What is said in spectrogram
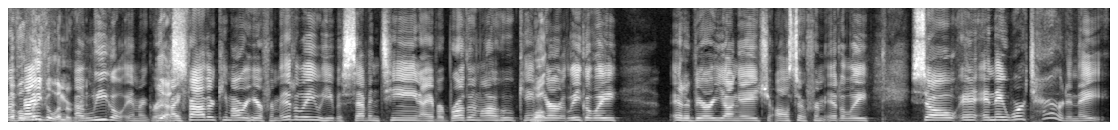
Of a my- legal immigrant. A legal immigrant. Yes. My father came over here from Italy. He was 17. I have a brother-in-law who came Well- here legally at a very young age, also from Italy. So, and, and they worked hard, and they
